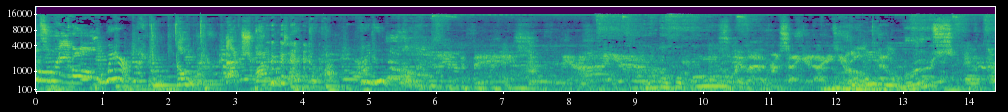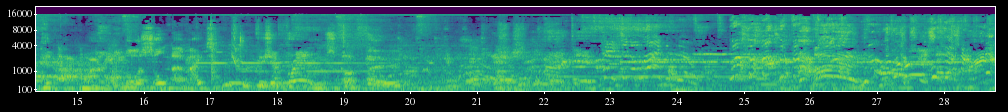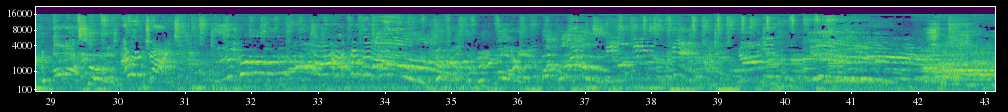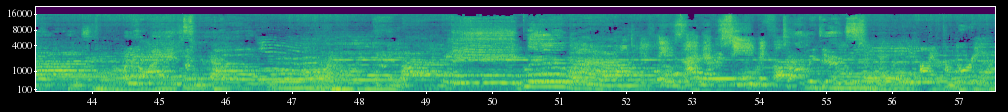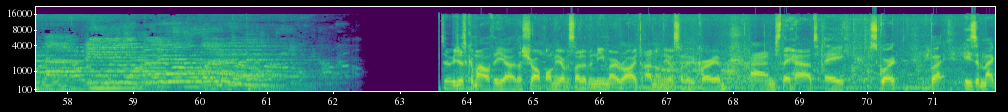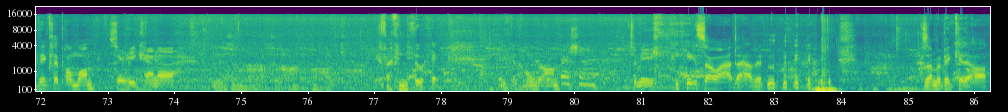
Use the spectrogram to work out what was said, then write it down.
It's Remo! Where? I don't know where. That's why we're talking about. I do Ever say good day to your old pal Bruce? Don't worry, morsel, uh, mate. Fish are friends of food. Oh, dear. Hey, to the Oh, roaches! Awesome! I want to try! So we just come out of the uh, the shop on the other side of the Nemo ride and on the other side of the aquarium, and they had a squirt, but he's a magnet clip-on one, so he can. Uh, if I can do it, you can hold on to me, so I had to have him because I'm a big kid at heart.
